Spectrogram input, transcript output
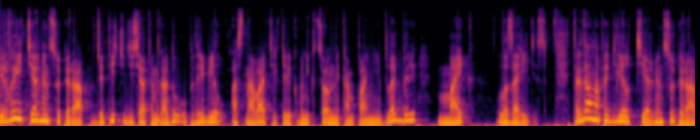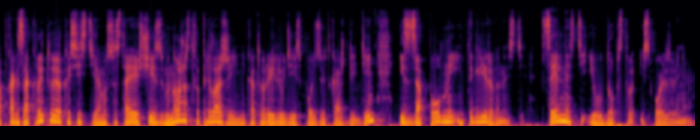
Впервые термин «суперап» в 2010 году употребил основатель телекоммуникационной компании BlackBerry Майк Лазаридис. Тогда он определил термин «суперап» как закрытую экосистему, состоящую из множества приложений, которые люди используют каждый день из-за полной интегрированности, цельности и удобства использования.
